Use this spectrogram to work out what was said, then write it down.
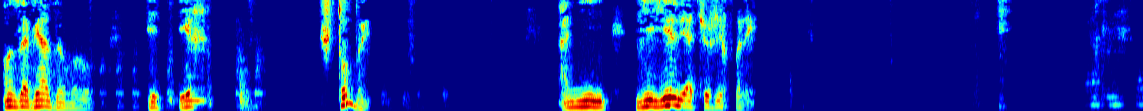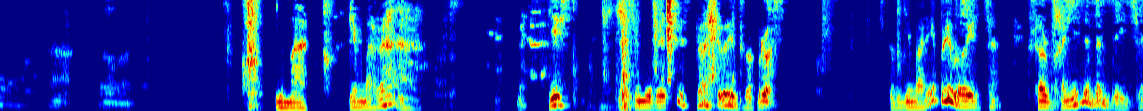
он завязывал их, чтобы они не ели от чужих полей. Гемора есть наши мудрецы спрашивают вопрос, что в Геморе приводится, что Рабханида Бендейса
